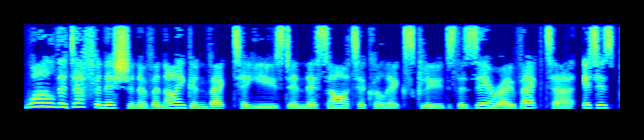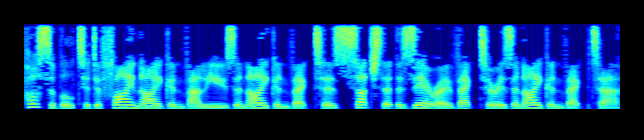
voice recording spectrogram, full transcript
While the definition of an eigenvector used in this article excludes the zero vector, it is possible to define eigenvalues and eigenvectors such that the zero vector is an eigenvector.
